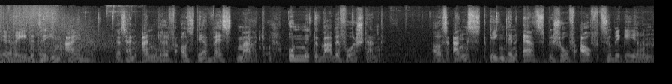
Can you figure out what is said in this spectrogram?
Er redete ihm ein, dass ein Angriff aus der Westmark unmittelbar bevorstand. Aus Angst, gegen den Erzbischof aufzubegehren,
